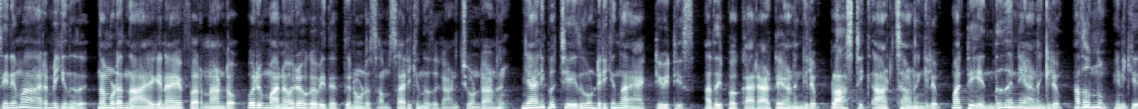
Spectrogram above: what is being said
സിനിമ ആരംഭിക്കുന്നത് നമ്മുടെ നായകനായ ഫെർണാണ്ടോ ഒരു മനോരോഗ വിദഗ്ധനോട് സംസാരിക്കുന്നത് കാണിച്ചുകൊണ്ടാണ്. ഞാനിപ്പോൾ ചെയ്തുകൊണ്ടിരിക്കുന്ന ആക്ടിവിറ്റീസ് അതിപ്പോൾ കരാട്ടെ ആണെങ്കിലും പ്ലാസ്റ്റിക് ആർട്സ് ആണെങ്കിലും മറ്റ് എന്ത് തന്നെയാണെങ്കിലും അതൊന്നും എനിക്ക്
